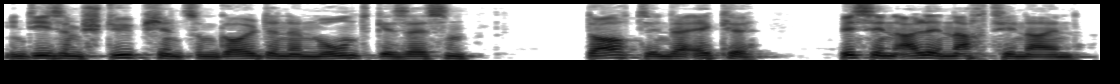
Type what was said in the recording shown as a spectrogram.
in diesem Stübchen zum goldenen Mond gesessen, dort in der Ecke, bis in alle Nacht hinein,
